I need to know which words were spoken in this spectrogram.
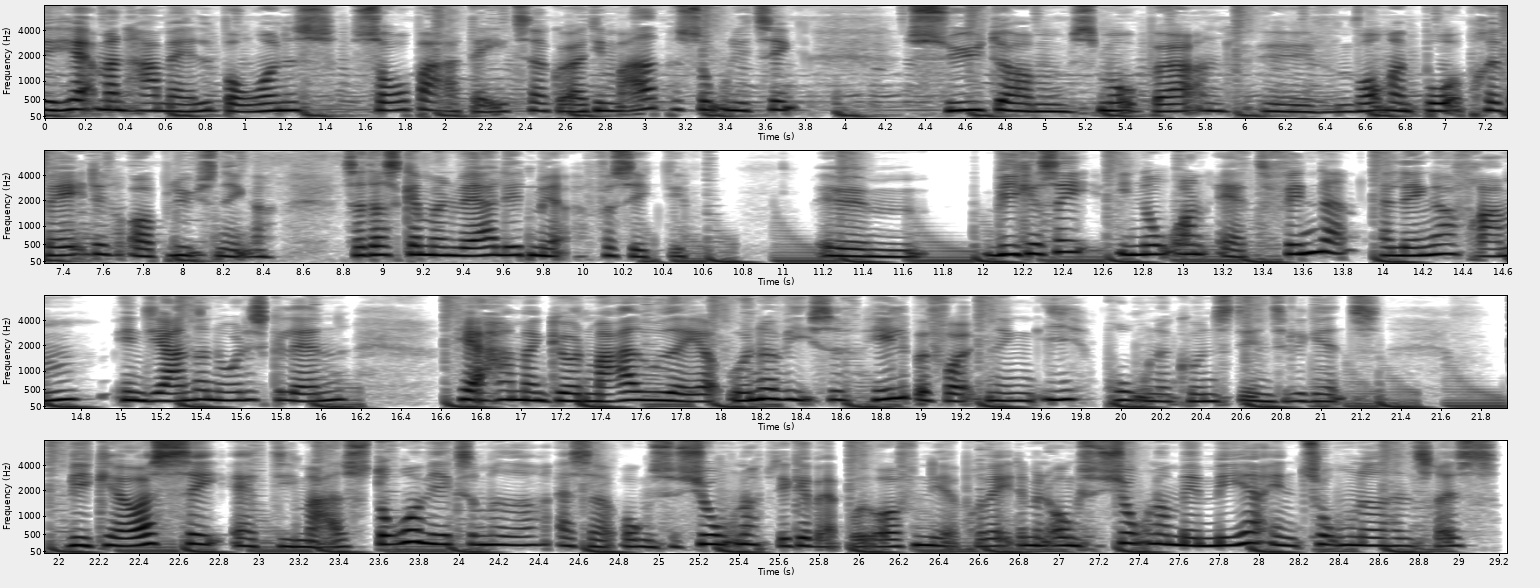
Det er her, man har med alle borgernes sårbare data at gøre. De meget personlige ting, sygdomme, små børn, øh, hvor man bor, private oplysninger. Så der skal man være lidt mere forsigtig. Øh, vi kan se i Norden, at Finland er længere fremme end de andre nordiske lande. Her har man gjort meget ud af at undervise hele befolkningen i brugen af kunstig intelligens. Vi kan også se, at de meget store virksomheder, altså organisationer, det kan være både offentlige og private, men organisationer med mere end 250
